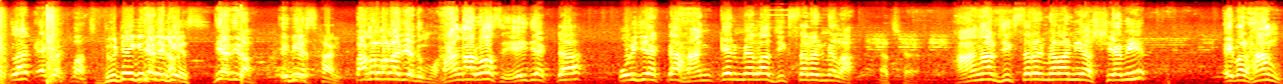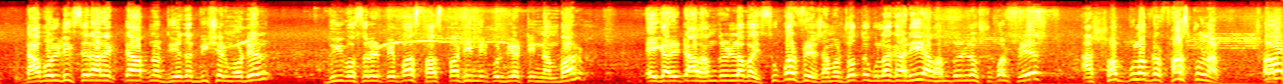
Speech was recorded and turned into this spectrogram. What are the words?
এক লাখ এক লাখ পাঁচ। দুইটাই কিন্তু এবিএস দিয়ে দিলাম। ABS হাং। পাগল বানাই দিয়ে দেবো। হাং আরও আছে। এই যে একটা ওই যে একটা হাঙ্কের মেলা জিক্সারের মেলা। আচ্ছা। হাং আর জিক্সারের মেলা নিয়ে আসছি আমি। এবার হাং ডাবল ডিক্সের আর একটা আপনার দুই হাজার বিশের মডেল। দুই বছরের পেপার ফার্স্ট পার্টি মিরপুর বিআরটির নাম্বার। এই গাড়িটা আলহামদুলিল্লাহ ভাই সুপার ফ্রেশ আমার যতগুলা গাড়ি আলহামদুলিল্লাহ সুপার ফ্রেশ আর সবগুলো আপনার ফার্স্ট ওনার সব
